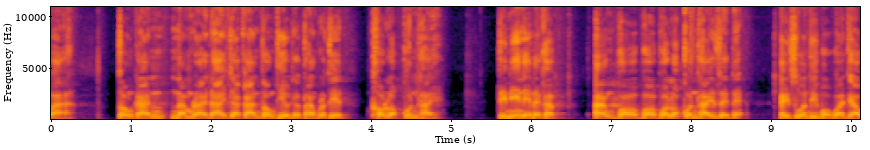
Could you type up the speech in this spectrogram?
ว่าต้องการนำรายได้จากการท่องเที่ยวจากต่างประเทศเขาล็อกคนไทย ทีนี้เนี่ยนะครับอ้างพอพอพอล็อกคนไทยเสร็จเนี่ยไอ้ส่วนที่บอกว่าจะเอา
